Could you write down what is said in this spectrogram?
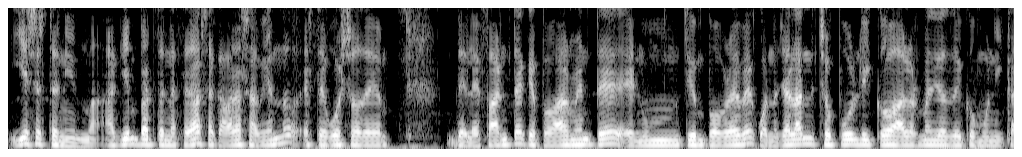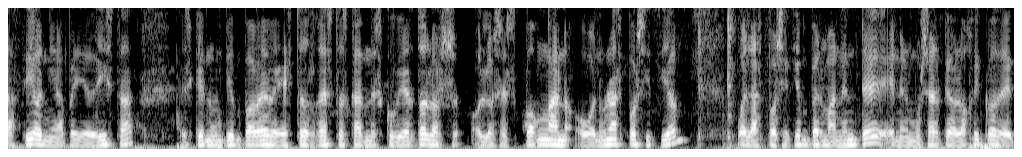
y es este enigma. ¿A quién pertenecerá? Se acabará sabiendo este hueso de, de elefante que probablemente en un tiempo breve, cuando ya lo han hecho público a los medios de comunicación y a periodistas, es que en un tiempo breve estos restos que han descubierto los, los expongan o en una exposición o en la exposición permanente en el Museo Arqueológico de,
